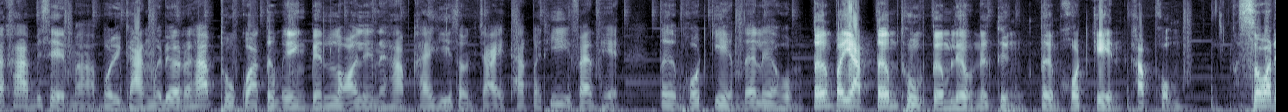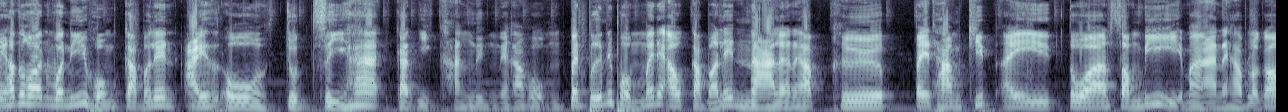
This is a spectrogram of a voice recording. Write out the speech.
ราคาพิเศษมาบริการเหมือนเดิมนะครับ ถูกกว่าเติมเองเป็นร้อยเลยนะครับ ใครที่สนใจทักไปที่แฟนเพจ เติมโค้ดเกมได้เลยครับผม เติมประหยัดเติมถูกเติมเร็วนึกถึงเติมโค้ดเกมครับผม สวัสดีครับทุกคนวันนี้ผมกลับมาเล่น ISO จุด45 กันอีกครั้งหนึ่งนะครับผม เป็นปืนที่ผมไม่ได้เอากลับมาเล่นนานแล้วนะครับ คือไปทำคลิปไอตัวซอมบี้มานะครับ แล้วก็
